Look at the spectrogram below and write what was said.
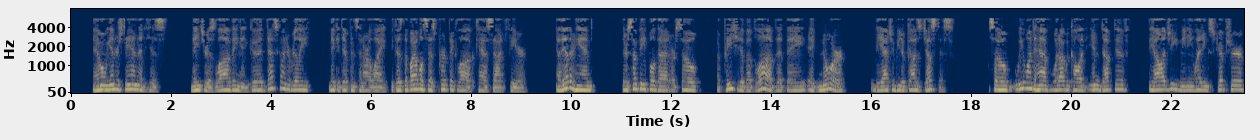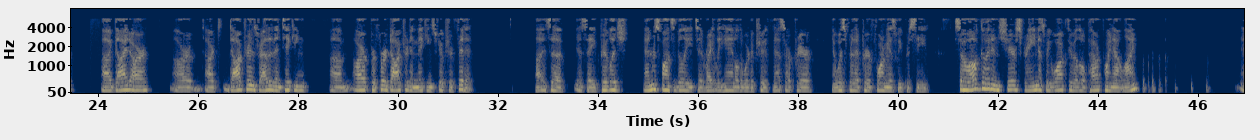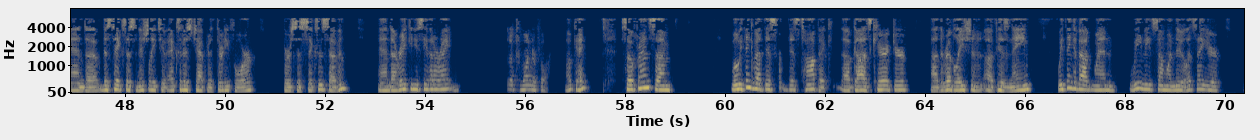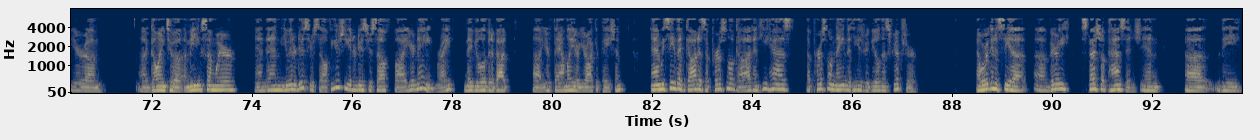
And when we understand that His nature is loving and good, that's going to really make a difference in our life because the Bible says perfect love casts out fear. On the other hand, there's some people that are so appreciative of love that they ignore the attribute of God's justice. So we want to have what I would call an inductive theology, meaning letting Scripture uh, guide our our our doctrines rather than taking um, our preferred doctrine and making Scripture fit it. Uh, it's a it's a privilege and responsibility to rightly handle the word of truth. And that's our prayer and whisper that prayer for me as we proceed. So I'll go ahead and share screen as we walk through a little PowerPoint outline. And uh, this takes us initially to Exodus chapter 34, verses 6 and 7. And uh, Ray, can you see that all right? Looks wonderful. Okay. So, friends, um, when we think about this this topic of God's character, uh, the revelation of His name, we think about when we meet someone new. Let's say you're you're um, uh, going to a, a meeting somewhere and then you introduce yourself. You usually introduce yourself by your name, right? Maybe a little bit about uh, your family or your occupation. And we see that God is a personal God and he has a personal name that he's revealed in scripture. And we're going to see a, a very special passage in uh, the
